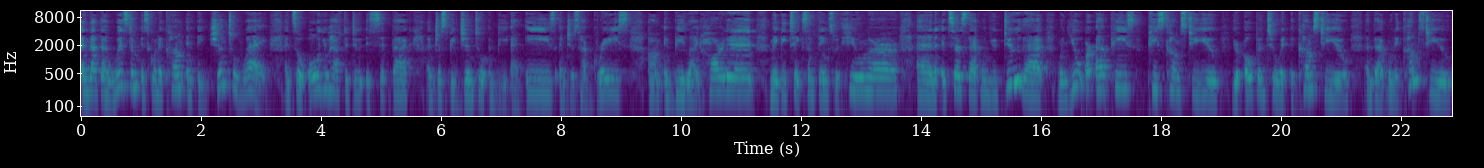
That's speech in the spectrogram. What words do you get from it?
and that that wisdom is going to come in a gentle way. And so all you have to do is sit back and just be gentle and be at ease and just have grace um, and be lighthearted. Maybe take some things with humor. And it says that when you do that, when you are at peace, peace comes to you, you're open to it, it comes to you, and that when it comes to you,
